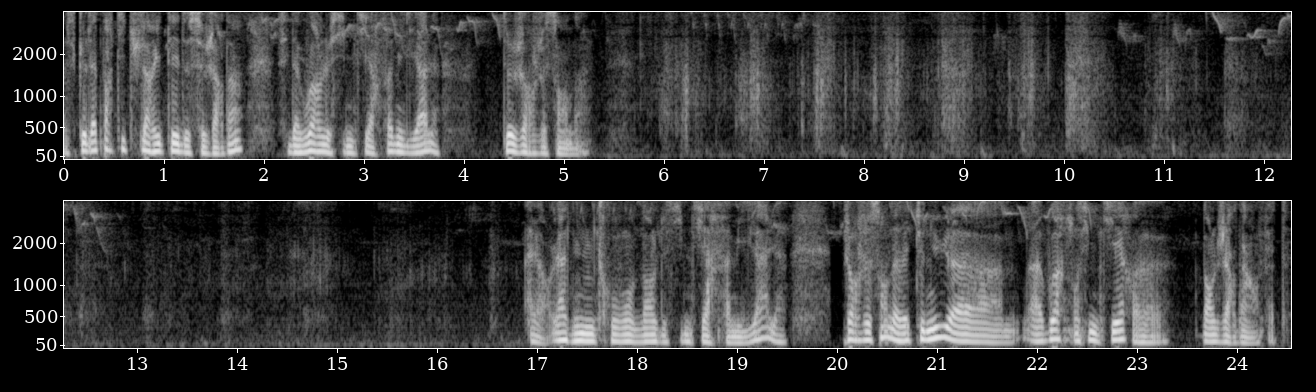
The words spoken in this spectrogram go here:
Parce que la particularité de ce jardin, c'est d'avoir le cimetière familial de Georges Sand. Alors là, nous nous trouvons dans le cimetière familial. Georges Sand avait tenu à, avoir son cimetière euh, dans le jardin, en fait.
